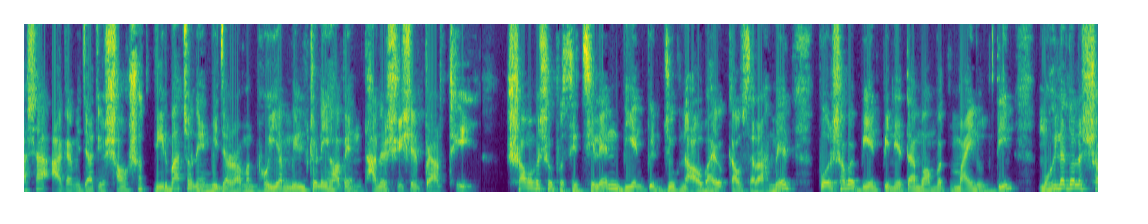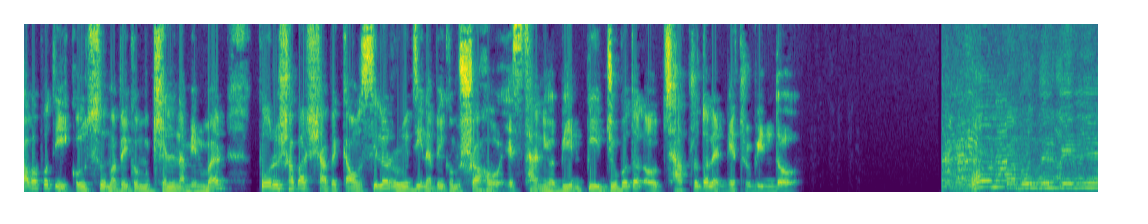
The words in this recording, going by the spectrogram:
আশা আগামী জাতীয় সংসদ নির্বাচনে মিজানুর রহমান ভুইয়া মিল্টনই হবেন ধানের শীষের প্রার্থী। সমাবেশে উপস্থিত ছিলেন বিএনপির যুগ্ম আহ্বায়ক কাউসার আহমেদ পৌরসভা বিএনপি নেতা মোহাম্মদ মাইন উদ্দিন মহিলা দলের সভাপতি কুলসুমা বেগম খেলনা মেম্বার পৌরসভার সাবেক কাউন্সিলর রুজিনা বেগম সহ স্থানীয় বিএনপি যুবদল ও ছাত্র দলের নেতৃবৃন্দ। নিয়ে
